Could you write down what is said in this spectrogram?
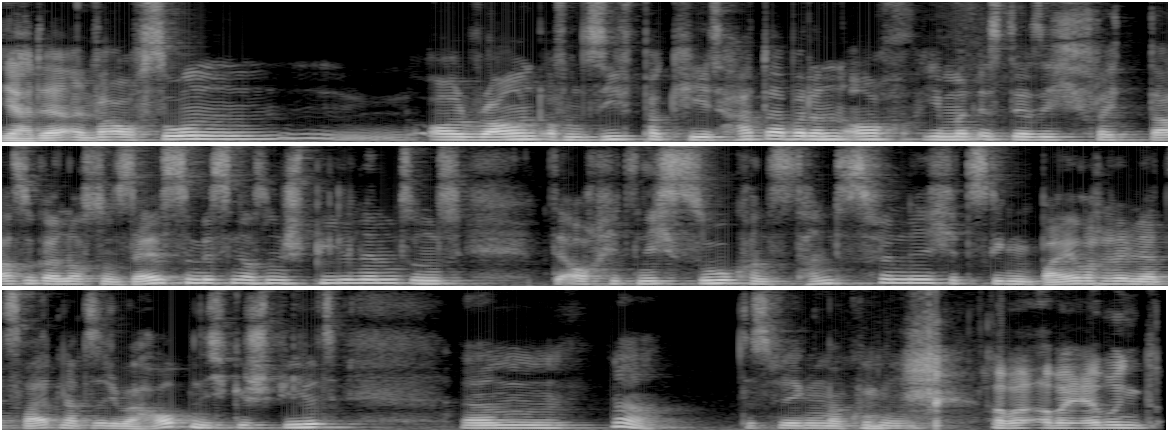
ja, der einfach auch so ein Allround-Offensivpaket hat, aber dann auch jemand ist, der sich vielleicht da sogar noch so selbst ein bisschen aus dem Spiel nimmt und der auch jetzt nicht so konstant ist, finde ich. Jetzt gegen Bayreuth hat er in der zweiten Halbzeit überhaupt nicht gespielt. Ähm, ja, deswegen mal gucken. Aber, aber er bringt,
